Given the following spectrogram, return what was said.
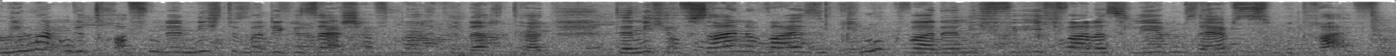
niemanden getroffen, der nicht über die Gesellschaft nachgedacht hat, der nicht auf seine Weise klug war, der nicht fähig war, das Leben selbst zu begreifen.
